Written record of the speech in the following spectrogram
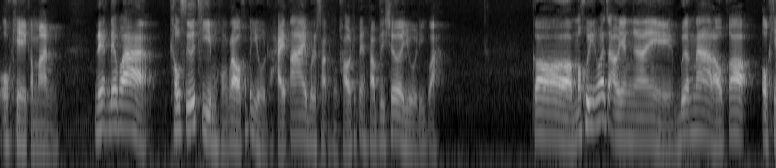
โอเคกับมัน เรียกได้ว่าเขาซื้อทีมของเราเข้าไปอยู่ภายใต้บริษัทของเขาที่เป็น publisher อยู่ดีกว่า ก็มาคุยกันว่าจะเอายังไง เบื้องหน้าเราก็โอเค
